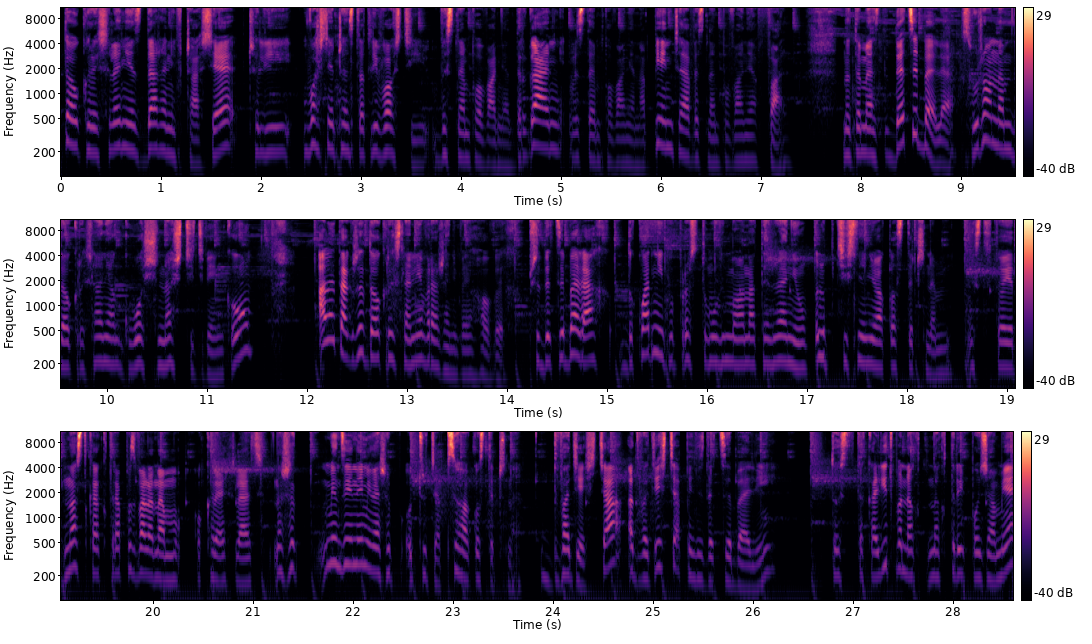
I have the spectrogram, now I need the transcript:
To określenie zdarzeń w czasie, czyli właśnie częstotliwości występowania drgań, występowania napięcia, występowania fal. Natomiast decybele służą nam do określania głośności dźwięku, ale także do określania wrażeń węchowych. Przy decybelach dokładniej po prostu mówimy o natężeniu lub ciśnieniu akustycznym. Jest to jednostka, która pozwala nam określać nasze, między innymi nasze odczucia psychoakustyczne. 20 a 25 decybeli to jest taka liczba, na, na której poziomie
